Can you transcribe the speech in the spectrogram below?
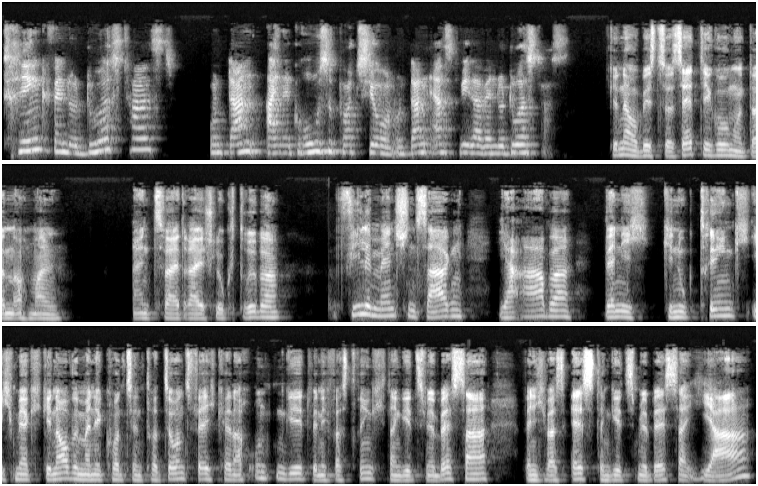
trink, wenn du Durst hast und dann eine große Portion und dann erst wieder, wenn du Durst hast. Genau, bis zur Sättigung und dann nochmal ein, zwei, drei Schluck drüber. Viele Menschen sagen, ja, aber wenn ich genug trinke, ich merke genau, wenn meine Konzentrationsfähigkeit nach unten geht, wenn ich was trinke, dann geht es mir besser, wenn ich was esse, dann geht es mir besser. Ja,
